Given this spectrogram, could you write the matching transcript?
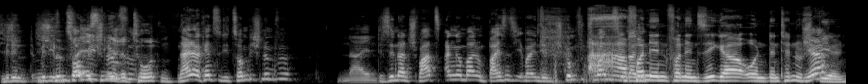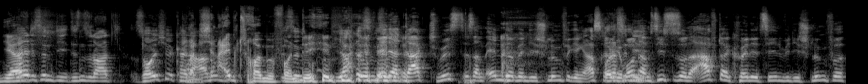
mit den, die mit Schlümpfe essen ihre Zombie-Schlümpfen? Toten. Nein, aber kennst du die Zombie-Schlümpfe? Nein. Die sind dann schwarz angemalt und beißen sich immer in den stumpfen Schwanz. Ah, von den, von den Sega- und Nintendo-Spielen. ja, Ja, ja. das, sind die, das sind so eine Art Seuche, keine Boah, ich Ahnung. Albträume von sind, denen. Ja, das sind Nee, der Dark Twist ist am Ende, wenn die Schlümpfe gegen Astra gewonnen haben, siehst du so eine After-Credit-Szene, wie die Schlümpfe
